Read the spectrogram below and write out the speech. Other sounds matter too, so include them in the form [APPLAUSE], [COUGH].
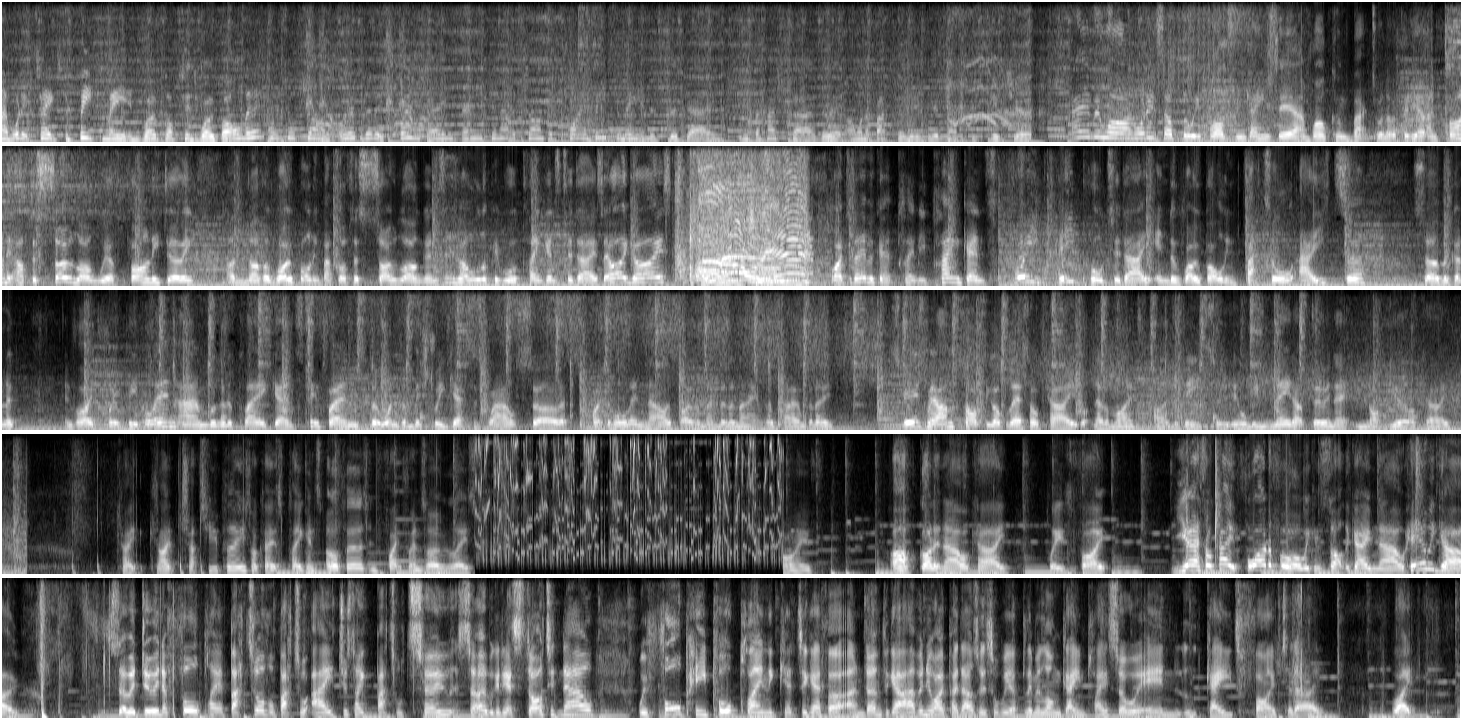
understand what it takes to beat me in Roblox's RoBowling? Well, it's your chance. All you have to do is friend me, then you can have a chance of trying to beating me in this good game. Use the hashtag, do it, I want to battle you for your chance to future. Hey everyone, what is up, Louis Vlogs and Games here, and welcome back to another video. And finally, after so long, we are finally doing another RoBowling battle after so long. And this is all the people we're playing against today. Say hi, guys. Oh, Right, today we're going to play me playing against three people today in the RoBowling battle eight. Uh, so we're going to invite three people in, and we're going to play against two friends. but one is a mystery guest as well. So let's invite them all in now, if I remember the names. Okay, I'm going to. Excuse me, I'm starting up this, okay? But never mind. I just need to. It will be me up doing it, not you, okay? Okay, can I chat to you, please? Okay, let's play against others and fight friends only. Five. Oh, got it now, okay. Please fight. Yes, okay, four out of four. We can start the game now. Here we go. So we're doing a four-player battle, or battle eight, just like battle two. So we're gonna get started now with four people playing together. And don't forget, I have a new iPad out, so this will be a blimmin' long gameplay. So we're in gate five today. Right,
